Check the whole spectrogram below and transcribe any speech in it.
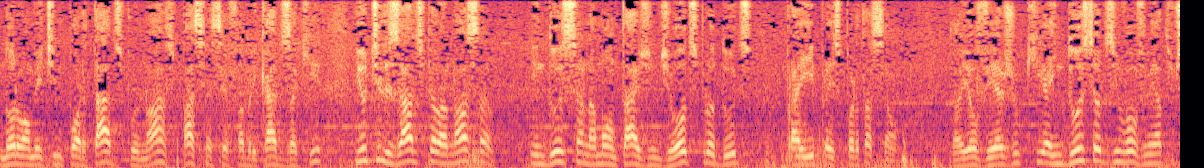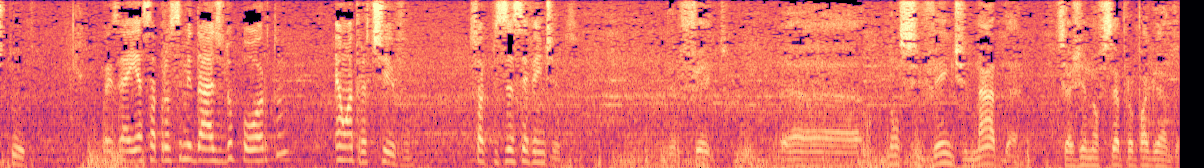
normalmente importados por nós, passem a ser fabricados aqui e utilizados pela nossa indústria na montagem de outros produtos para ir para exportação. Então eu vejo que a indústria é o desenvolvimento de tudo. Pois é, e essa proximidade do porto é um atrativo, só que precisa ser vendido. Perfeito. É, não se vende nada se a gente não fizer propaganda.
